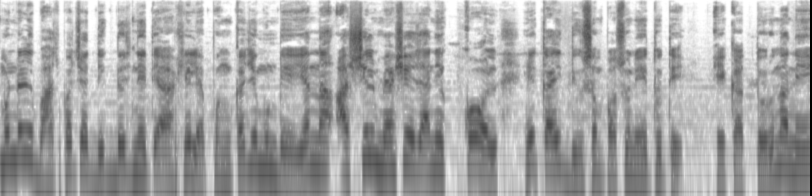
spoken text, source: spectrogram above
मंडळी भाजपाच्या दिग्गज नेत्या असलेल्या पंकजा मुंडे यांना अश्लील मेसेज आणि कॉल हे काही दिवसांपासून येत होते. एका तरुणाने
